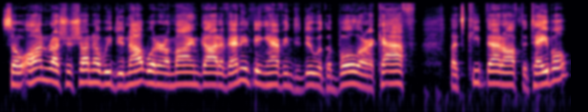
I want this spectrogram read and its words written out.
So on Rosh Hashanah, we do not want to remind God of anything having to do with a bull or a calf. Let's keep that off the table.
